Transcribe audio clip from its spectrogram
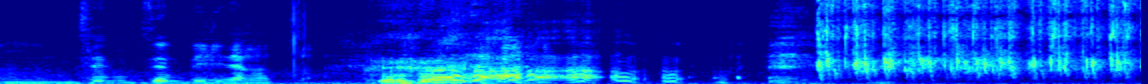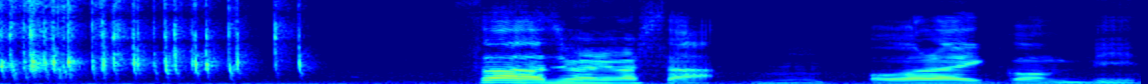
うん、全然できなかった。さあ始まりました。うん。お笑いコンビ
